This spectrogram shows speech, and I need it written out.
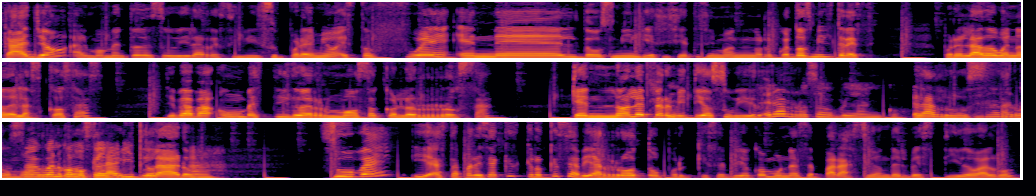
cayó al momento de subir a recibir su premio, esto fue en el 2017, si mal no recuerdo, 2013, por el lado bueno de las cosas. Llevaba un vestido hermoso color rosa que no le permitió subir. ¿Era rosa o blanco? Era rosa, Era como rosa, bueno, como rosa muy clarito. claro. Ah. Sube y hasta parecía que creo que se había roto porque se vio como una separación del vestido o algo.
